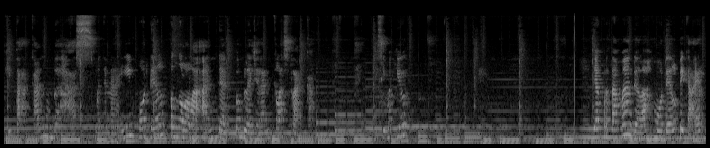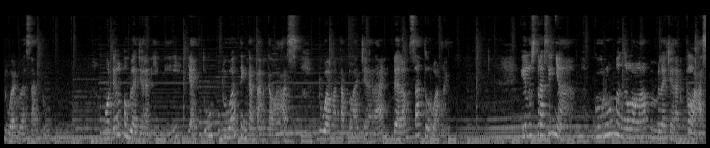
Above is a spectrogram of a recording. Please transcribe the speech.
kita akan membahas mengenai model pengelolaan dan pembelajaran kelas rangkap. Disimak yuk. Yang pertama adalah model PKR 221 Model pembelajaran ini yaitu dua tingkatan kelas, dua mata pelajaran dalam satu ruangan. Ilustrasinya, guru mengelola pembelajaran kelas,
